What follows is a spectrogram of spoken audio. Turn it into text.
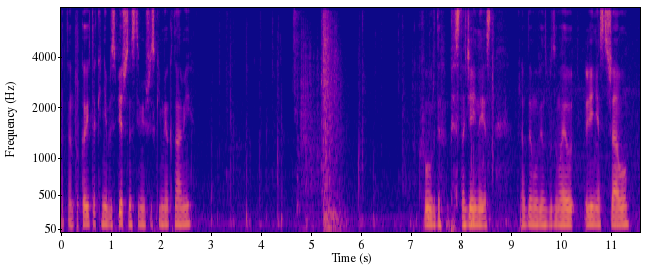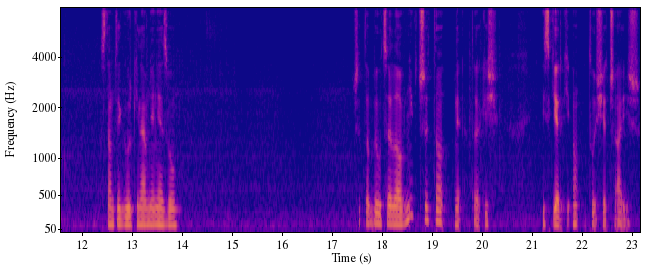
A ten pokoik taki niebezpieczny z tymi wszystkimi oknami. Kurde, beznadziejny jest. Prawdę mówiąc, bo tu mają linię strzału z tamtej górki na mnie niezłą. Czy to był celownik, czy to... Nie, to jakieś iskierki. O, tu się czaisz.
